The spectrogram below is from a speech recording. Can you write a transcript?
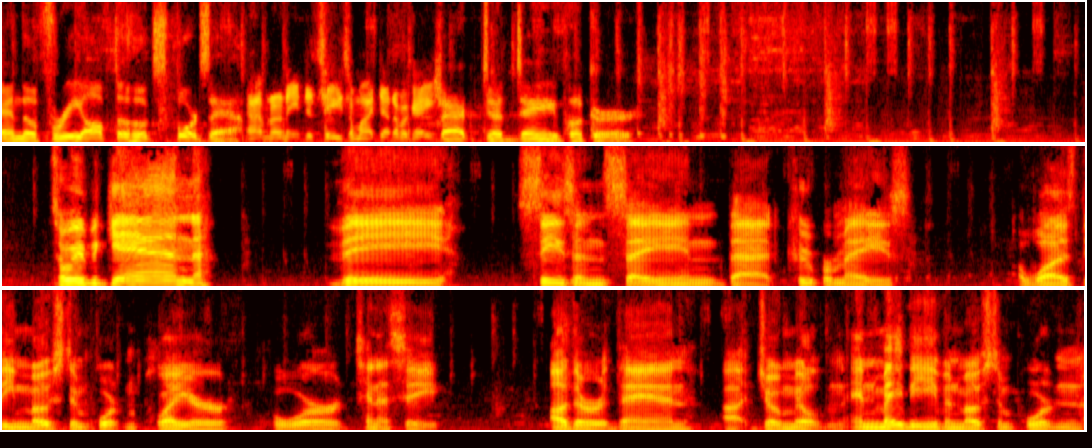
and the free Off the Hook Sports app. I'm going to need to see some identification. Back to Dave Hooker. So we began the season saying that Cooper Mays was the most important player for Tennessee, other than uh, Joe Milton, and maybe even most important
